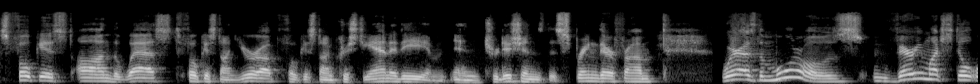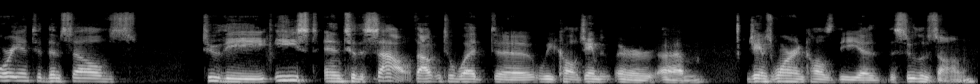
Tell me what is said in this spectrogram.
focused on the West, focused on Europe, focused on Christianity and, and traditions that spring therefrom. Whereas the Moros very much still oriented themselves to the east and to the south, out into what uh, we call James or um, James Warren calls the uh, the Sulu Zone.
